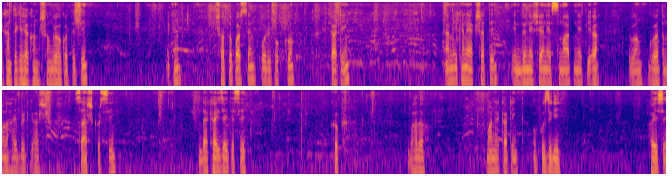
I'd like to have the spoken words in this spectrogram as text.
এখান থেকে এখন সংগ্রহ করতেছি। দেখেন শত পার্সেন্ট পরিপক্ক কাটিং। আমি এখানে একসাথে ইন্দোনেশিয়ান, স্মার্ট, নেপিয়া এবং গুয়াতমালা হাইব্রিড ঘাস চাষ করছি। দেখাই যাইতেছে। খুব ভালো মানের কাটিং উপযোগী হয়েছে।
